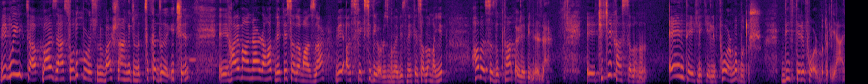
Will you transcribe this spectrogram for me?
Ve bu iltihap bazen soluk borusunun başlangıcını tıkadığı için e, hayvanlar rahat nefes alamazlar ve asfeksi diyoruz buna biz nefes alamayıp havasızlıktan ölebilirler. E, çiçek hastalığının en tehlikeli formu budur. Difteri formudur yani.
